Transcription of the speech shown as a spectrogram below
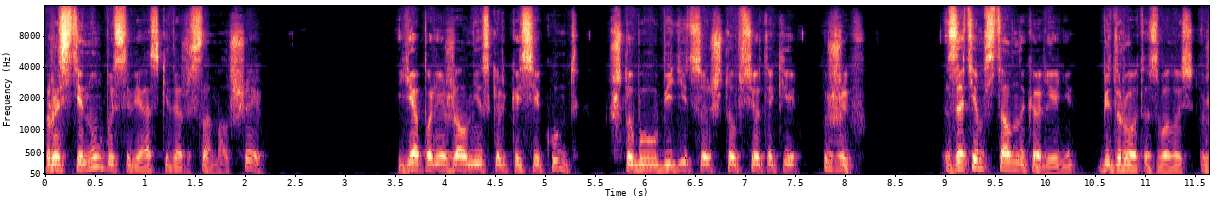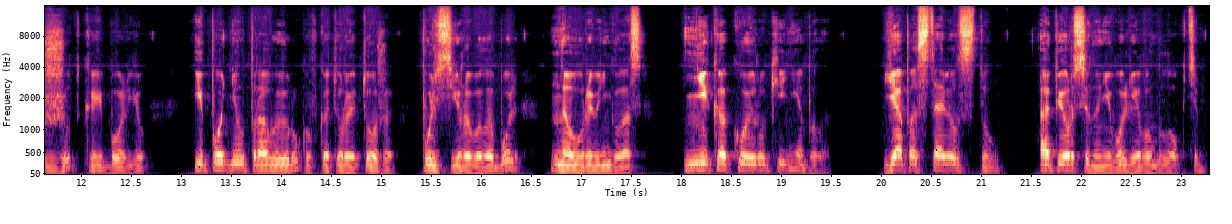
Растянул бы связки, даже сломал шею. Я полежал несколько секунд, чтобы убедиться, что все-таки жив. Затем встал на колени, бедро отозвалось жуткой болью, и поднял правую руку, в которой тоже пульсировала боль, на уровень глаз. Никакой руки не было. Я поставил стул, оперся на него левым локтем,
